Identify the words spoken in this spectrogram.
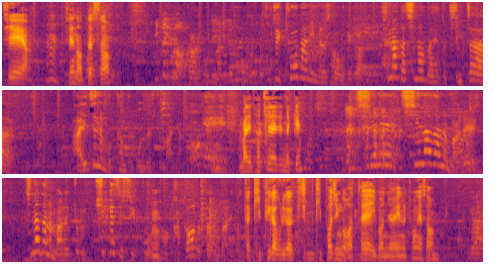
지혜야. 지혜는 어땠어? 뭐랄까 솔직히 투어 다니면서 우리가 친하다 친하다 해도 진짜 알지는 못한 부분들이 좀 많이 알아. 응. 많이 더 친해진 느낌? 친해 친하다는 말을 친하다는 말은 좀 쉽게 쓸 수 있고 응. 또 가까워졌다는 말이 좀 그러니까 깊이가 우리가 기- 깊어진 것 같아 이번 여행을 통해서. 그러니까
